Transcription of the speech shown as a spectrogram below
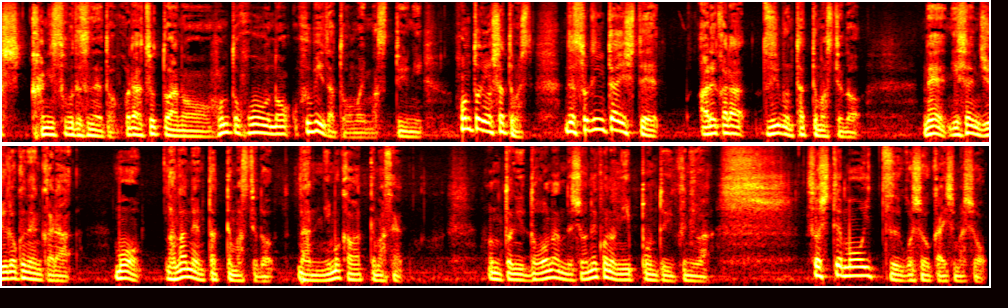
確かにそうですねと。これはちょっとあの、本当法の不備だと思いますっていうふうに、本当におっしゃってました。で、それに対して、あれから随分経ってますけど、ね、2016年からもう7年経ってますけど、何にも変わってません。本当にどうなんでしょうね、この日本という国は。そしてもう一通ご紹介しましょ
